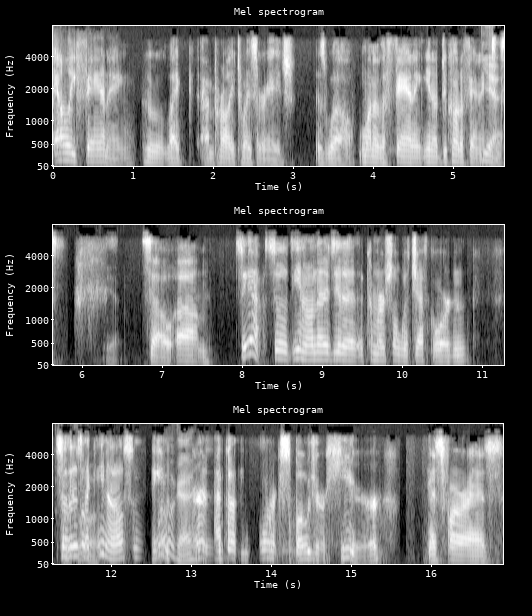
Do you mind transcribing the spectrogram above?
Elle Fanning, who like I'm probably twice her age as well. One of the Fanning, you know, Dakota Fanning. Yeah. Just, Yeah. So um, so yeah, so you know, and then I did a, a commercial with Jeff Gordon. So Oh, there's cool. like you know some Oh, okay. I've gotten more exposure here as far as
